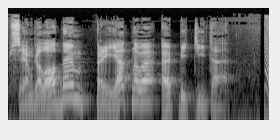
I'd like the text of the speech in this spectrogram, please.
Всем голодным приятного аппетита! Ну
